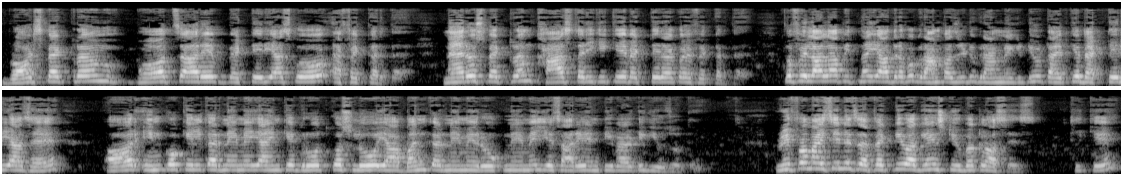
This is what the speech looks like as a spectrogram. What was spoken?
broad spectrum बहुत सारे बैक्टीरियाज को अफेक्ट करता है। नैरो स्पेक्ट्रम खास तरीके के बैक्टीरिया को अफेक्ट करता है। तो फ़िलहाल आप इतना याद रखो gram positive gram negative type के बैक्टीरियाज है और इनको किल करने में या इनके ग्रोथ को स्लो या बंद करने में, रोकने में ये सारे एंटीबायोटिक यूज़ होते हैं। Rifamycin is effective against tuberculosis ठीक है?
